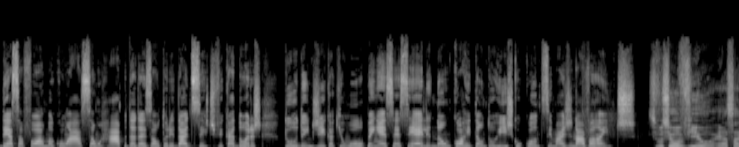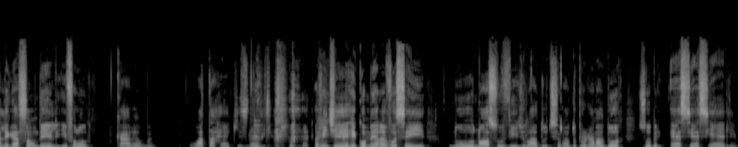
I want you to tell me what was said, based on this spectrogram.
Dessa forma, com a ação rápida das autoridades certificadoras, tudo indica que o OpenSSL não corre tanto risco quanto se imaginava antes. Se você ouviu essa alegação dele e falou: caramba, What the heck is that? a gente recomenda você ir no nosso vídeo lá do Dicionário do Programador sobre SSL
